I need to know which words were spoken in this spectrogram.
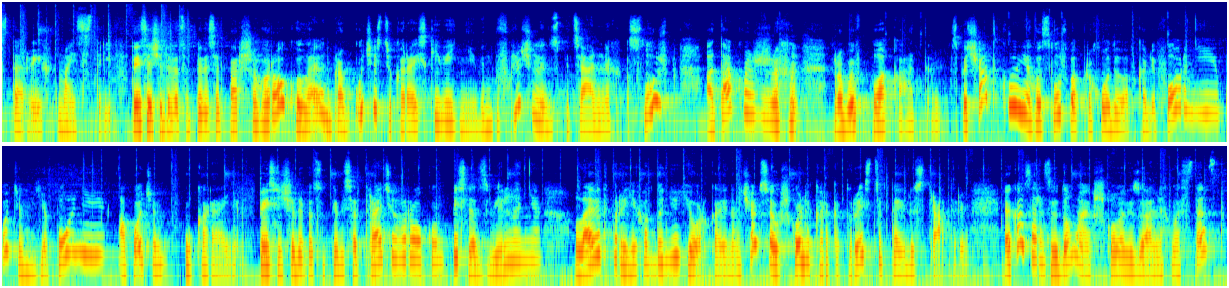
старих майстрів. 1951 року Левіт брав участь у Корейській війні. Він був включений до спеціальних служб, а також робив плакати. Спочатку його служба проходила в Каліфорнії, потім в Японії, а потім у Кореї. 1953 року, після звільнення, Левіт переїхав до Нью-Йорка і навчався у школі карикатуристів та ілюстраторів, яка зараз відома як школа візуальних мистецтв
